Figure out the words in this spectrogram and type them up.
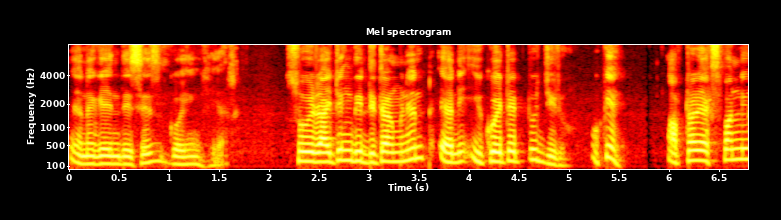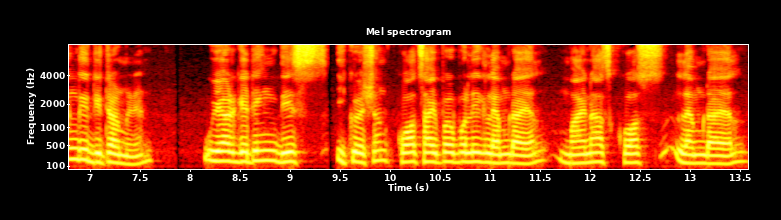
and again this is going here. So, we are writing the determinant and equated to 0. Okay. After expanding the determinant, we are getting this equation cos hyperbolic lambda L minus cos lambda L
